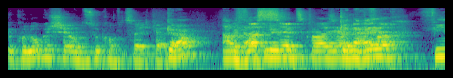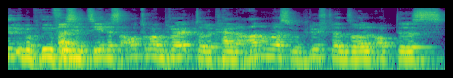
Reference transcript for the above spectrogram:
ökologische und Zukunftsfähigkeit. Genau, ich Also das ist jetzt quasi Generell einfach, viel Überprüfung. dass jetzt jedes Autobahnprojekt oder keine Ahnung was überprüft werden soll, ob das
